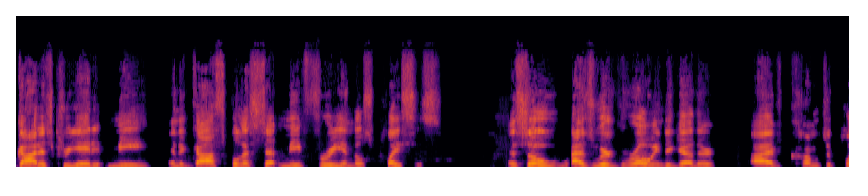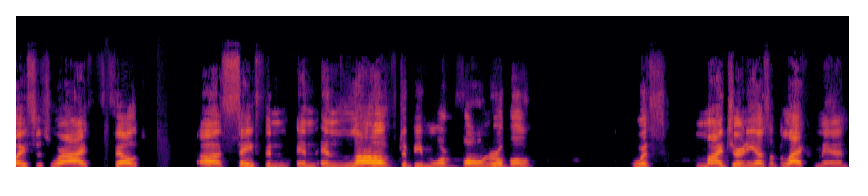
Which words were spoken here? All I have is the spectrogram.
God has created me, and the gospel has set me free in those places. And so, as we're growing together, I've come to places where I felt uh, safe and, and, and love to be more vulnerable with my journey as a black man.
